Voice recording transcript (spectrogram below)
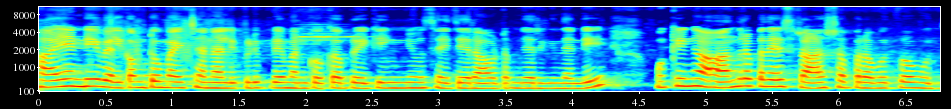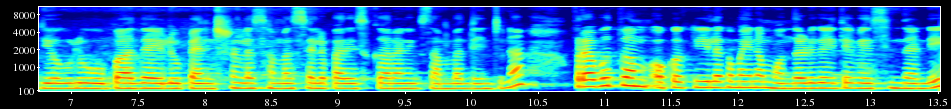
హాయ్ అండి వెల్కమ్ టు మై ఛానల్. ఇప్పుడిప్పుడే మనకు ఒక బ్రేకింగ్ న్యూస్ అయితే రావటం జరిగిందండి. ముఖ్యంగా ఆంధ్రప్రదేశ్ రాష్ట్ర ప్రభుత్వ ఉద్యోగులు ఉపాధ్యాయులు పెన్షన్ల సమస్యల పరిష్కారానికి సంబంధించిన ప్రభుత్వం ఒక కీలకమైన ముందడుగు అయితే వేసిందండి.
